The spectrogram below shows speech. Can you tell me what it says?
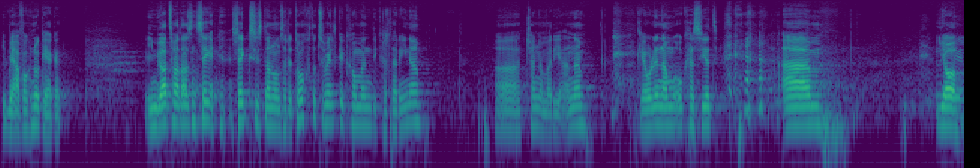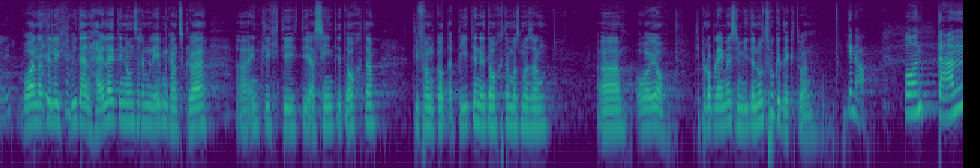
Ich habe mich einfach nur geärgert. Im Jahr 2006 ist dann unsere Tochter zur Welt gekommen, die Katharina, äh, Gianna Mariana, alle Namen auch kassiert. ähm, ja, war natürlich wieder ein Highlight in unserem Leben, ganz klar. Äh, endlich die, die ersehnte Tochter, die von Gott erbetene Tochter, muss man sagen. Äh, aber ja, die Probleme sind wieder nur zugedeckt worden. Genau. Und dann,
